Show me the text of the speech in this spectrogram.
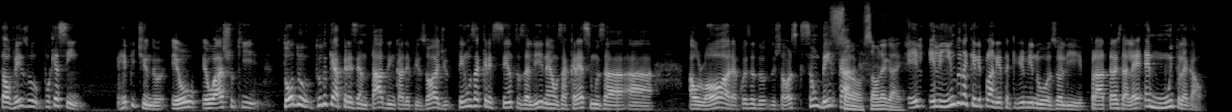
talvez o. Porque assim, repetindo, eu, eu acho que todo, tudo que é apresentado em cada episódio tem uns acrescentos ali, né? Uns acréscimos a, a, ao lore, a coisa do, do Star Wars, que são bem. Cara, São, são legais. ele, ele indo naquele planeta criminoso ali pra trás da Leia é muito legal.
